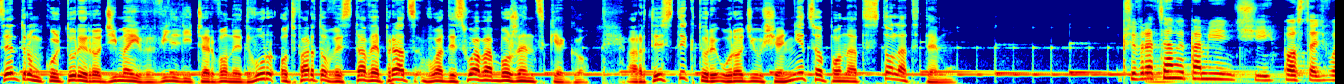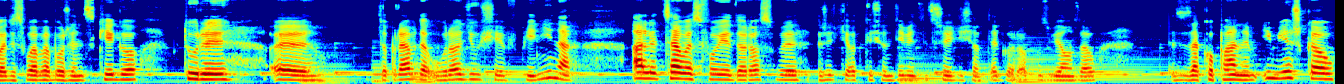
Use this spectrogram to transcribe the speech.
Centrum Kultury Rodzimej w willi Czerwony Dwór otwarto wystawę prac Władysława Bożęckiego, artysty, który urodził się nieco ponad 100 lat temu. Przywracamy pamięci postać Władysława Bożęckiego, który e, co prawda urodził się w Pieninach, ale całe swoje dorosłe życie od 1960 roku związał z Zakopanem i mieszkał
